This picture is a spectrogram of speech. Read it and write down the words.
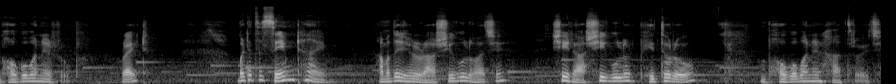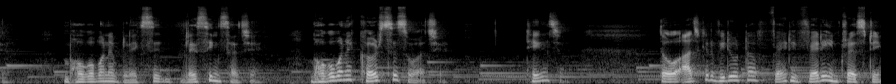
ভগবানের রূপ right but at the same time আমাদের যে রাশিগুলো আছে, সেই রাশিগুলোর ভেতরেও ভগবানের হাত রয়েছে। ভগবানের ব্লেসি ব্লেসিংস আছে। ভগবানের কার্সেসও আছে। ঠিক আছে? তো আজকের ভিডিওটা ভেরি ভেরি ইন্টারেস্টিং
